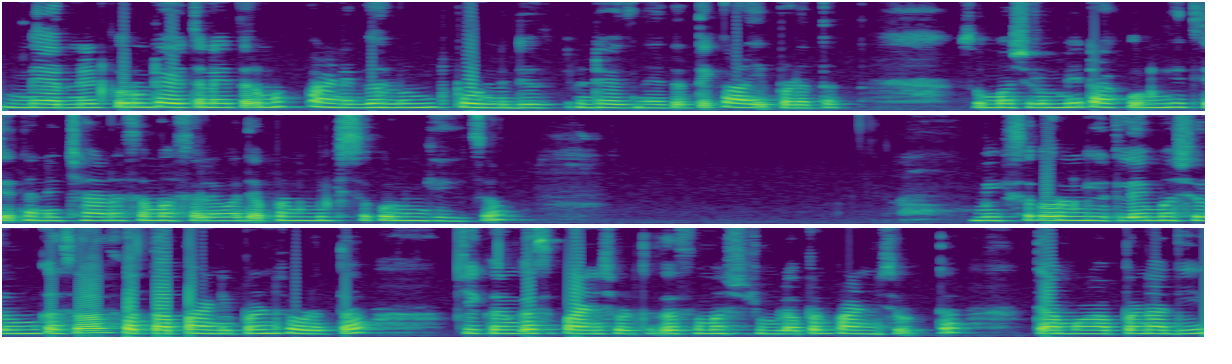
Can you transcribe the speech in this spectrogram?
मॅरिनेट करून ठेवायचं नाही तर मग पाण्यात घालून फोडणी देऊन ठेवायचं नाही तर ते काळी पडतात. सो मशरूम मी टाकून घेतले आणि छान असं मसाल्यामध्ये आपण मिक्स करून घ्यायचं. मिक्स करून घेतले मशरूम कसं स्वतः पाणी पण सोडतं. चिकन कसं पाणी सोडतं तसं मशरूमला पण पाणी सुटतं त्यामुळं आपण आधी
